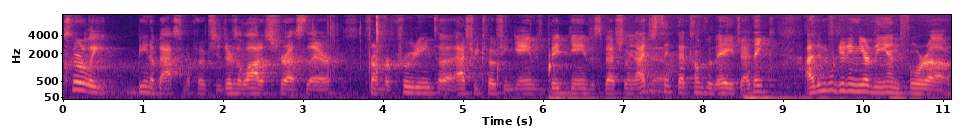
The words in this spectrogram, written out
clearly being a basketball coach. There's a lot of stress there, from recruiting to actually coaching games, big games especially. And I just Yeah. think that comes with age. I think I think we're getting near the end for uh,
